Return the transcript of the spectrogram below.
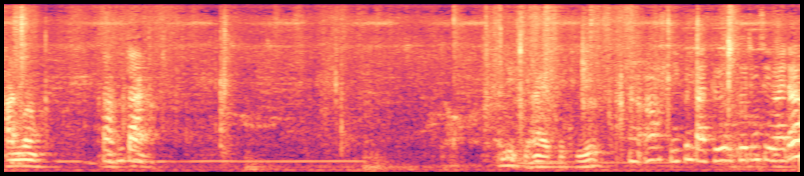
หันเบิ่งค่ะคุณตาอั นนี้สิให้ไปถืออ๋อานี่คุณตาถือถือจริงสิไว้เด้อ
